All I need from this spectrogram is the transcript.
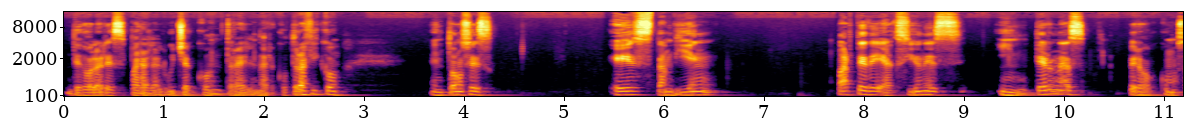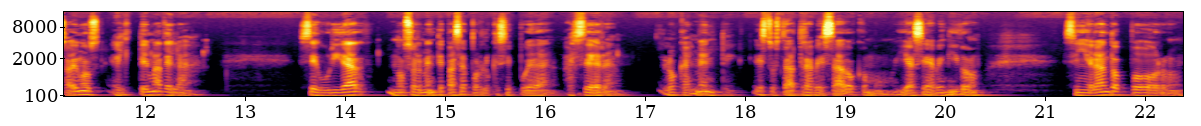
de dólares para la lucha contra el narcotráfico. Entonces, es también parte de acciones internas, pero como sabemos, el tema de la seguridad no solamente pasa por lo que se pueda hacer localmente. Esto está atravesado, como ya se ha venido señalando, por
